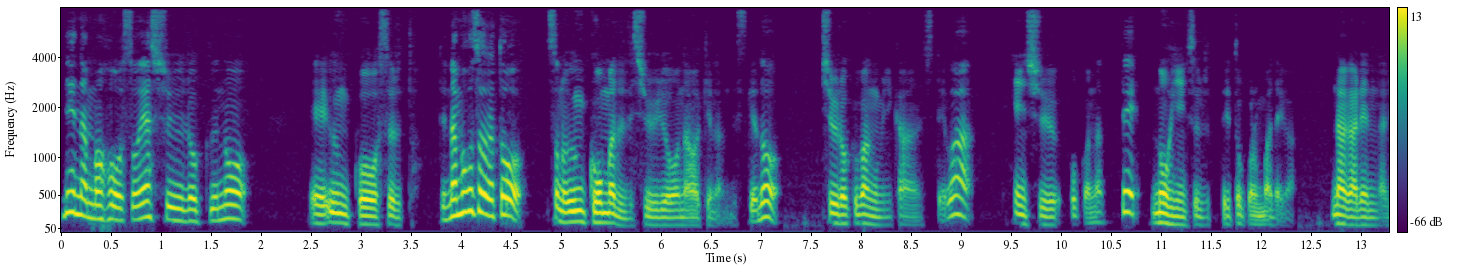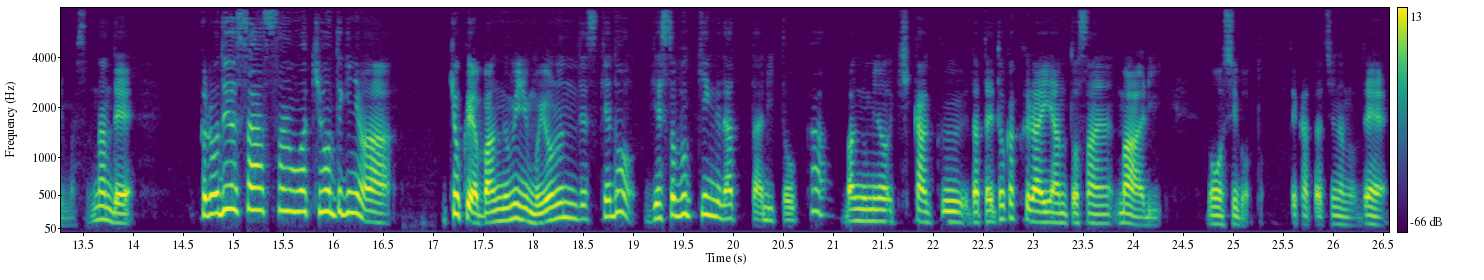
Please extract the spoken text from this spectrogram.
で、生放送や収録の、えー運行をすると。で、生放送だと、その運行までで終了なわけなんですけど、収録番組に関しては、編集を行って納品するっていうところまでが流れになります。なんで、プロデューサーさんは基本的には局や番組にもよるんですけど、ゲストブッキングだったりとか、番組の企画だったりとか、クライアントさん周りのお仕事って形なので、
